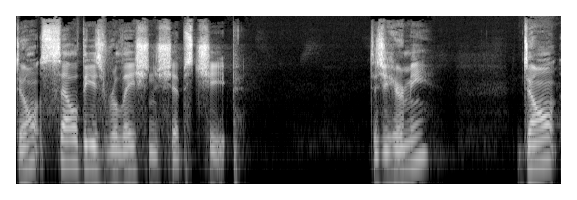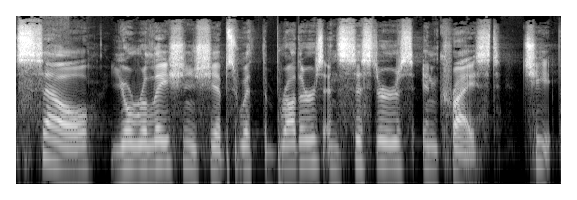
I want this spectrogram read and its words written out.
Don't sell these relationships cheap. Did you hear me? Don't sell your relationships with the brothers and sisters in Christ cheap.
